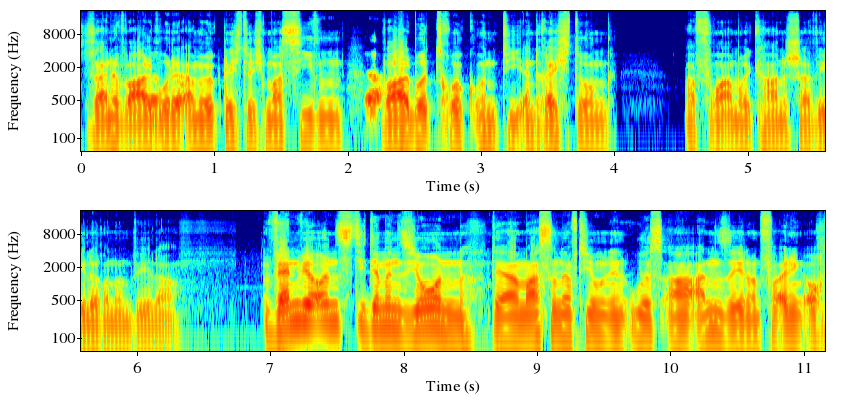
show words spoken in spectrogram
Seine Wahl wurde ermöglicht durch massiven ja. Wahlbetrug und die Entrechtung afroamerikanischer Wählerinnen und Wähler. Wenn wir uns die Dimension der Masseninhaftierung in den USA ansehen und vor allen Dingen auch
